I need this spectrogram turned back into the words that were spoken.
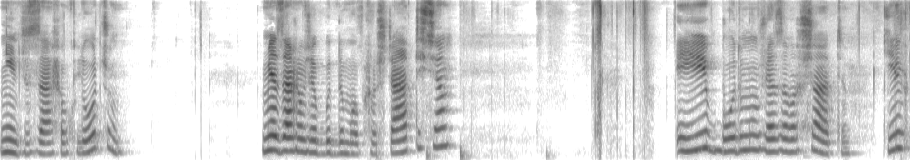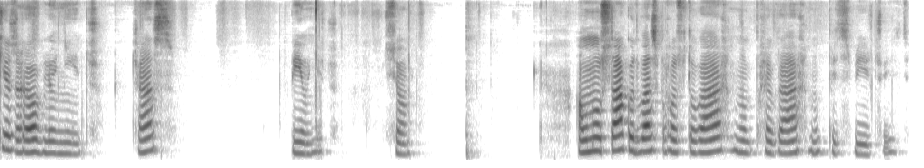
Ніч зараз включу. Ми зараз вже будемо прощатися. І будемо вже завершати. Тільки зроблю ніч. Час північ. Все. А воно так от вас просто гарно, пригарно підсвічується.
